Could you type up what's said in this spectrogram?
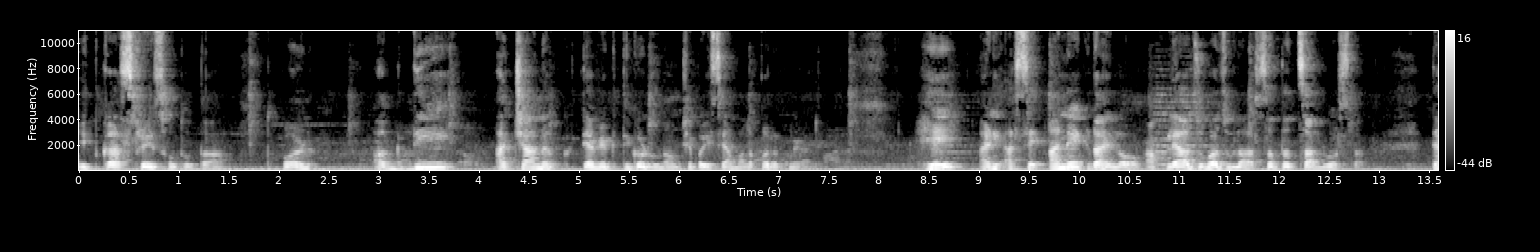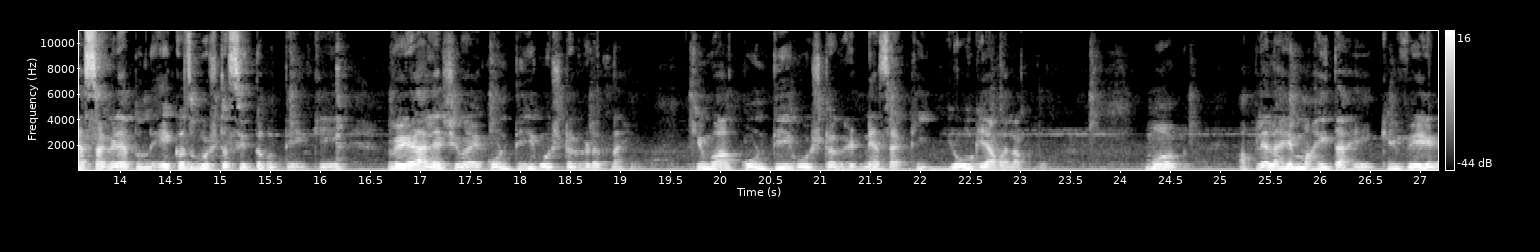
इतका स्ट्रेस होत होता. पण अगदी अचानक त्या व्यक्तीकडून आमचे पैसे आम्हाला परत मिळाले. हे आणि असे अनेक डायलॉग आपल्या आजूबाजूला सतत चालू असतात. त्या सगळ्यातून एकच गोष्ट सिद्ध होते की वेळ आल्याशिवाय कोणतीही गोष्ट घडत नाही किंवा कोणतीही गोष्ट घडण्यासाठी योग यावा लागतो. मग आपल्याला हे माहीत आहे की वेळ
